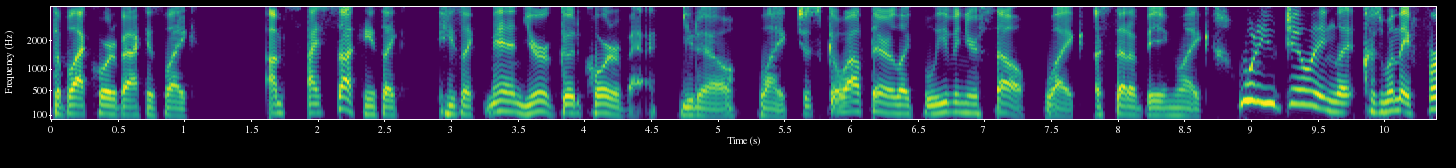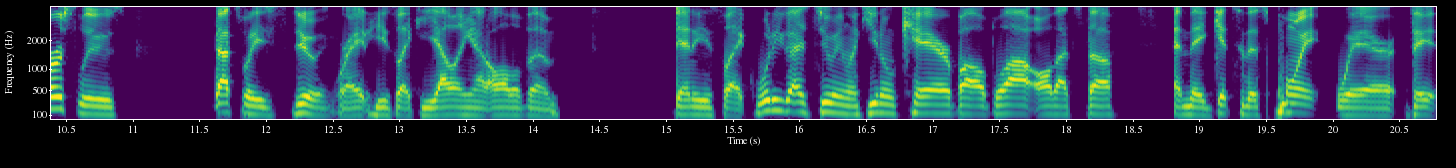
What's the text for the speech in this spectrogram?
the black quarterback is like, I'm, I suck. And he's like, he's like, man, you're a good quarterback. You know, like just go out there, like believe in yourself. Like instead of being like, what are you doing? Like, cause when they first lose, that's what he's doing, right? He's like yelling at all of them. And he's like, what are you guys doing? Like, you don't care, blah, blah, all that stuff. And they get to this point where they,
